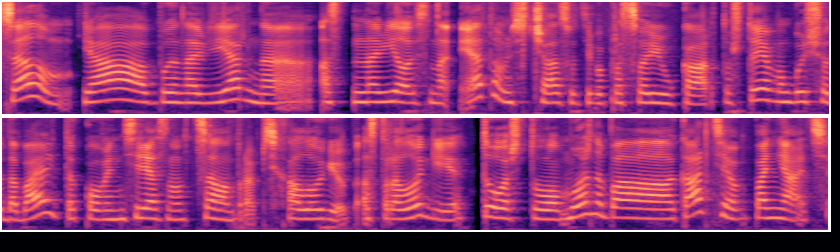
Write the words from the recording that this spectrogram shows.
Целом, я бы, наверное, остановилась на этом сейчас, вот типа про свою карту. Что я могу еще добавить такого интересного в целом про психологию, астрологии? То, что можно по карте понять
